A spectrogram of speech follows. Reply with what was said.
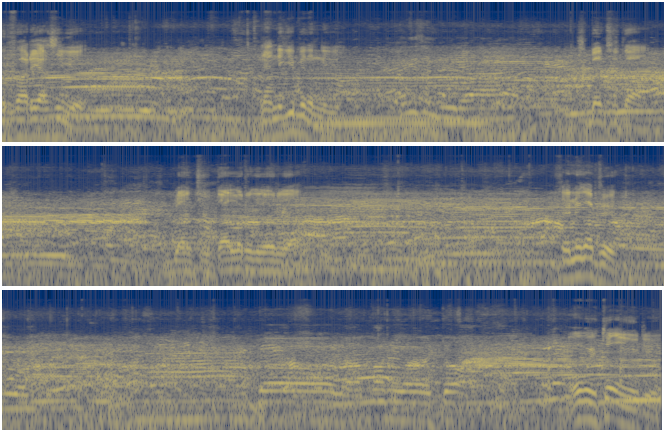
Bervariasi ya Nah ini pinten nih ini 9 9 juta. 9 juta lur lur ya Sini kode ada 8 itu Oh itu ya dia.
